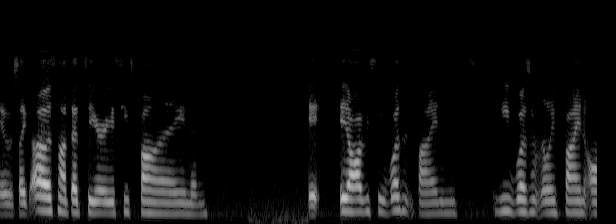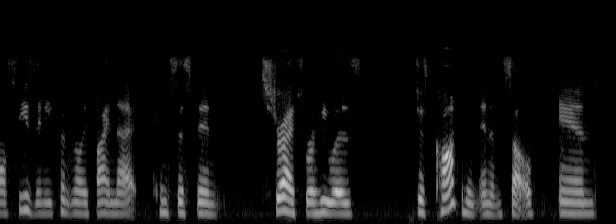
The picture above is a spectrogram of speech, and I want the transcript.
It was like, oh, it's not that serious. He's fine, and it it obviously wasn't fine, and he wasn't really fine all season. He couldn't really find that consistent stretch where he was just confident in himself. And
